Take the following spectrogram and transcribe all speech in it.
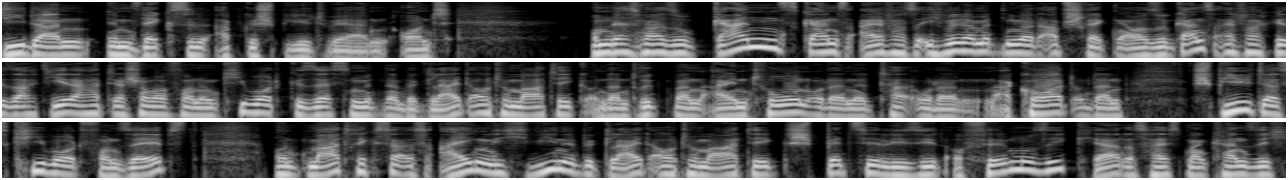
die dann im Wechsel abgespielt werden. Und um das mal so ganz, ganz einfach, ich will damit niemand abschrecken, aber so ganz einfach gesagt, jeder hat ja schon mal vor einem Keyboard gesessen mit einer Begleitautomatik und dann drückt man einen Ton oder, eine, oder einen Akkord und dann spielt das Keyboard von selbst. Und Matrixer ist eigentlich wie eine Begleitautomatik spezialisiert auf Filmmusik. Ja, das heißt, man kann sich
